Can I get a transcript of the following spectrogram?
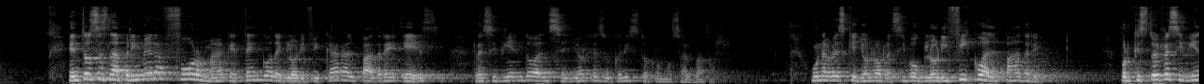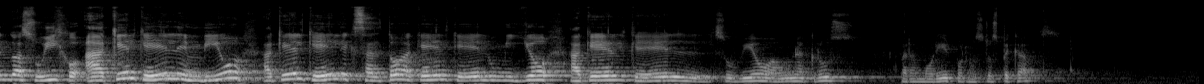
Entonces la primera forma que tengo de glorificar al Padre es recibiendo al Señor Jesucristo como Salvador. Una vez que yo lo recibo, glorifico al Padre. porque estoy recibiendo a su Hijo, a aquel que Él envió, aquel que Él exaltó, aquel que Él humilló, aquel que Él subió a una cruz para morir por nuestros pecados.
